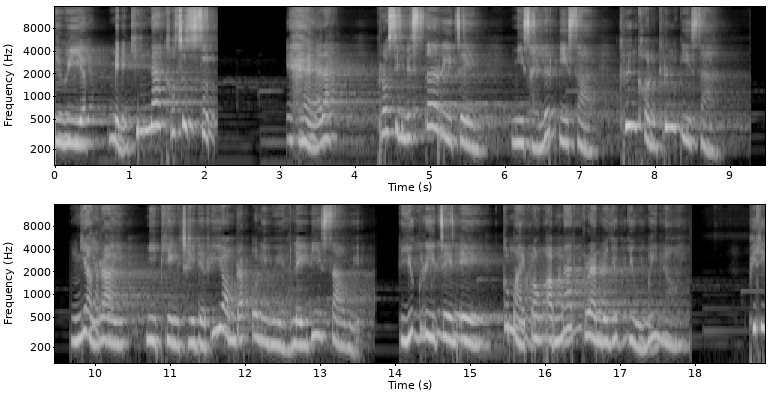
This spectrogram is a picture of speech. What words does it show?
ลิเวียเหม็นขี้หน้าเขาสุดๆแหล่ะ เพราะซินเวสเตอร์รีเจน มีสายเลือดปีศาจครึ่งคนครึ่งปีศาจอย่างไรมีเพียงชายเดียวที่ยอมรับโอลิเวียเลดี้ซาเวตในยุครีเจนเองก็หมายปองอำนาจแกรนในยุคอยู่ไม่น้อย พิธี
